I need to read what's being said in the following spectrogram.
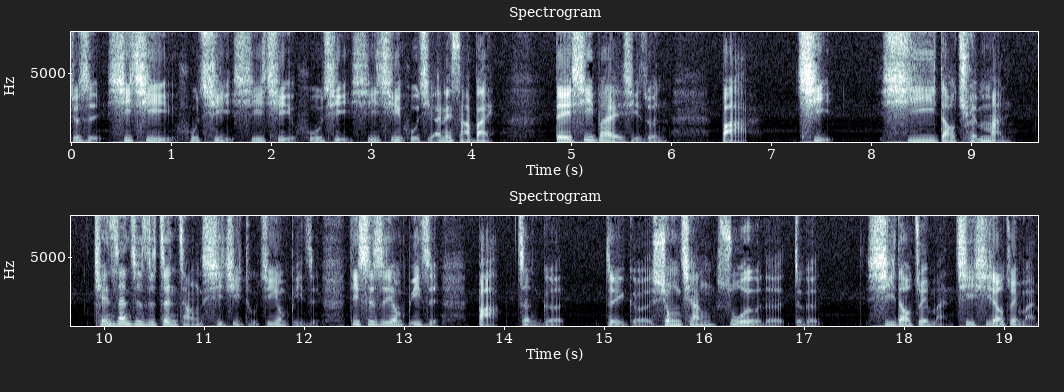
就是吸气、呼气、吸气、呼气、吸气、呼气，按那三拜。第四拜的时阵，把气吸到全满。前三次是正常吸气吐气用鼻子，第四次用鼻子把整个这个胸腔所有的这个吸到最满，气吸到最满。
